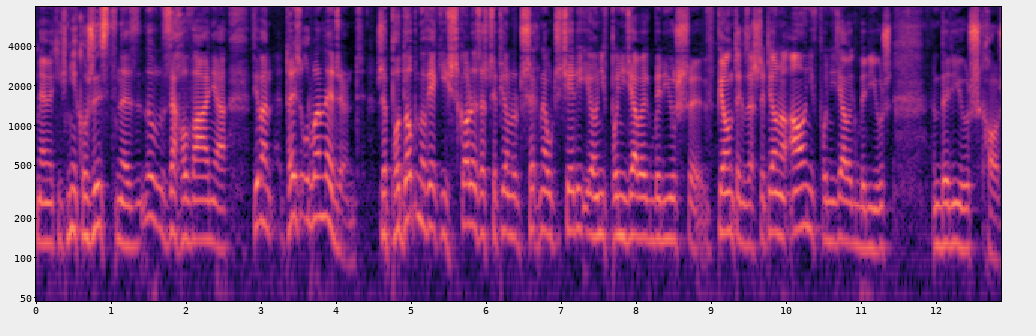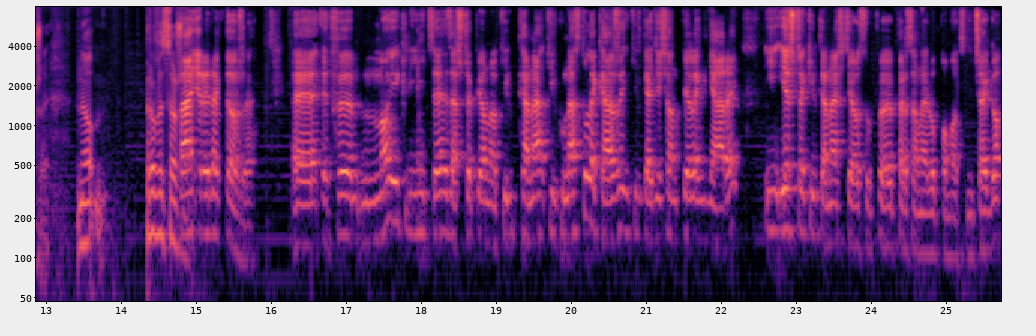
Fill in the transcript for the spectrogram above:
mają jakieś niekorzystne no, zachowania. Wie pan, to jest urban legend, że podobno w jakiejś szkole zaszczepiono trzech nauczycieli i oni w poniedziałek byli już, e, w piątek zaszczepiono, a oni w poniedziałek byli już, byli już chorzy. No, profesorze. Panie redaktorze, w mojej klinice zaszczepiono kilkana, kilkunastu lekarzy i kilkadziesiąt pielęgniarek i jeszcze kilkanaście osób e, personelu pomocniczego.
